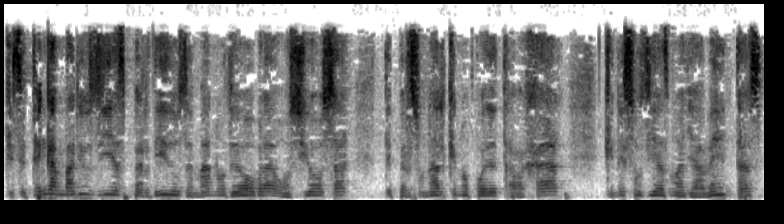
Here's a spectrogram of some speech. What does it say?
que se tengan varios días perdidos de mano de obra ociosa, de personal que no puede trabajar, que en esos días no haya ventas,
